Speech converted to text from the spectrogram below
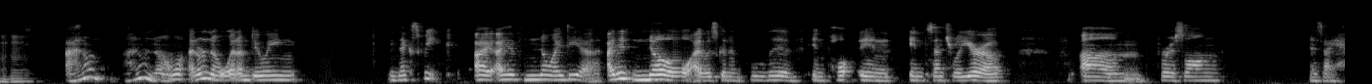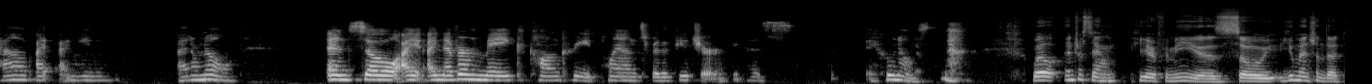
Mm-hmm. I don't. I don't know. I don't know what I'm doing next week. I, I have no idea. I didn't know I was going to live in in in Central Europe um, for as long as I have. I I mean, I don't know and so I, I never make concrete plans for the future because who knows yeah. well interesting yeah. here for me is so you mentioned that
